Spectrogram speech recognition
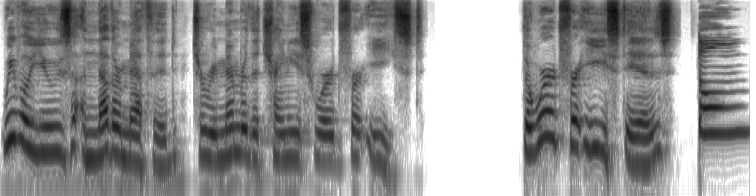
We will use another method to remember the Chinese word for east. The word for east is, 东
